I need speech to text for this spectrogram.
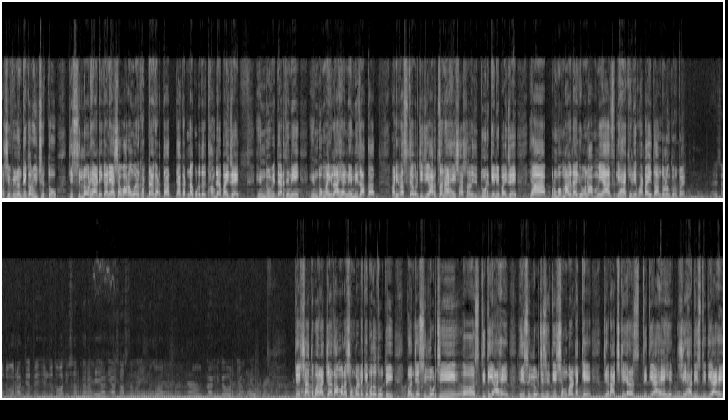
अशी विनंती करू इच्छितो की सिल्लोड ह्या ठिकाणी अशा वारंवार घटना घडतात. त्या घटना कुठेतरी थांबल्या पाहिजे. हिंदू विद्यार्थिनी हिंदू महिला ह्या नेहमी जातात आणि रस्त्यावरची जी अडचण आहे शासनाने ती दूर केली पाहिजे. ह्या प्रमुख मागण्या घेऊन आम्ही आज लिहाखेडी फाटा इथं आंदोलन करतोय. देशात व राज्यात हिंदुत्ववादी सरकार आहे आणि असं असताना हिंदुत्व हिंदू नागरिकावरती हल्ले होत आहेत. देशात व राज्यात आम्हाला शंभर टक्के मदत होती. पण जे सिल्लोडची स्थिती आहे ही सिल्लोडची स्थिती शंभर टक्के जे राजकीय स्थिती आहे हे जेहादी स्थिती आहे.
